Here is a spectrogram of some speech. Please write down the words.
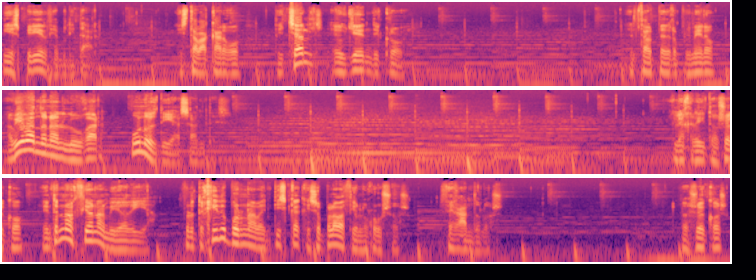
ni experiencia militar. Estaba a cargo de Charles Eugène de Croix. El zar Pedro I había abandonado el lugar unos días antes. El ejército sueco entró en acción al mediodía, protegido por una ventisca que soplaba hacia los rusos, cegándolos los suecos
